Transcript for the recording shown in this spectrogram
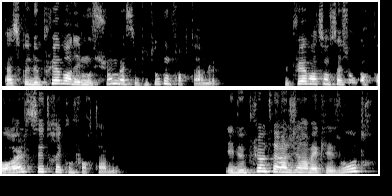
Parce que de plus avoir d'émotions, bah, c'est plutôt confortable. De plus avoir de sensations corporelles, c'est très confortable. Et de plus interagir avec les autres,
